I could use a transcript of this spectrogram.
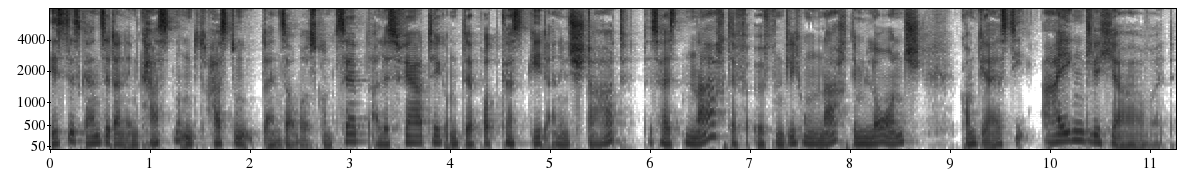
ist das Ganze dann im Kasten und hast du dein sauberes Konzept, alles fertig und der Podcast geht an den Start. Das heißt, nach der Veröffentlichung, nach dem Launch kommt ja erst die eigentliche Arbeit.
